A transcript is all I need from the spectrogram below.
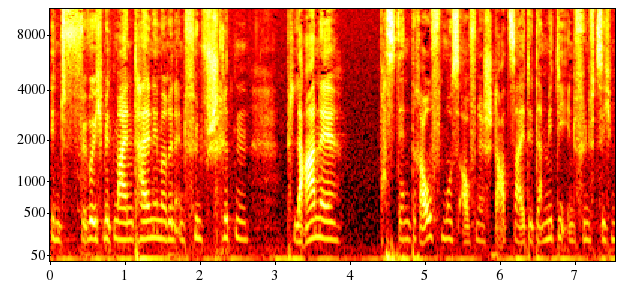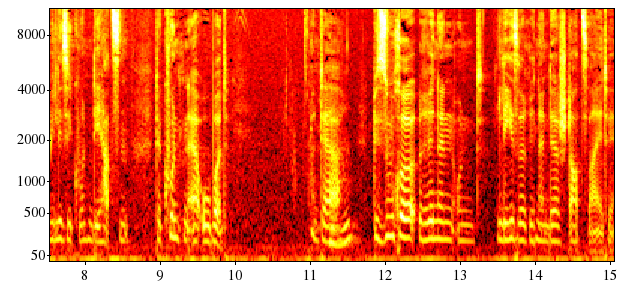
in, wo ich mit meinen Teilnehmerinnen in fünf Schritten plane, was denn drauf muss auf eine Startseite, damit die in 50 Millisekunden die Herzen der Kunden erobert und der mhm. Besucherinnen und Leserinnen der Startseite.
